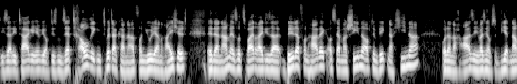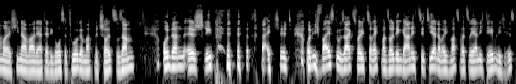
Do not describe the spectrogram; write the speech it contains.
Ich sah die Tage irgendwie auf diesem sehr traurigen Twitter-Kanal von Julian Reichelt. Äh, da nahm er so zwei, drei dieser Bilder von Habeck aus der Maschine auf dem Weg nach China oder nach Asien. Ich weiß nicht, ob es Vietnam oder China war. Der hat ja die große Tour gemacht mit Scholz zusammen. Und dann äh, schrieb Reichelt, und ich weiß, du sagst völlig zu Recht, man soll den gar nicht zitieren, aber ich mach's, weil es so herrlich dämlich ist.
